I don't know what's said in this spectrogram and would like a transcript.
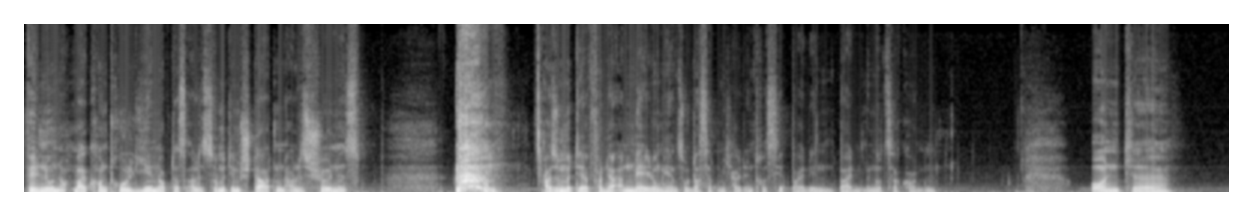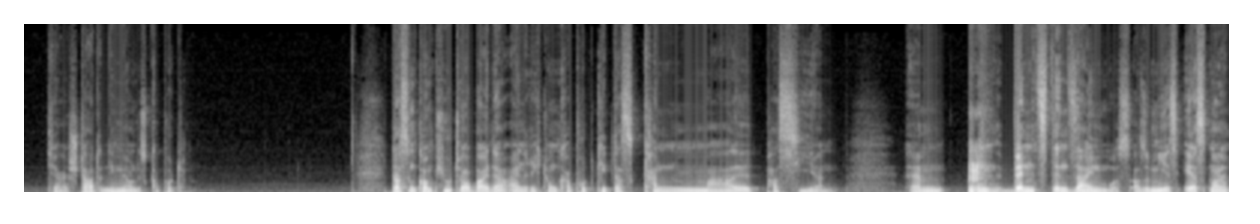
Will nur noch mal kontrollieren, ob das alles so mit dem Starten alles schön ist. Also mit der von der Anmeldung her und so, das hat mich halt interessiert bei den beiden Benutzerkonten. Und äh, tja, er startet nicht mehr und ist kaputt. Dass ein Computer bei der Einrichtung kaputt geht, das kann mal passieren. Ähm, wenn es denn sein muss, also mir ist erstmal,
